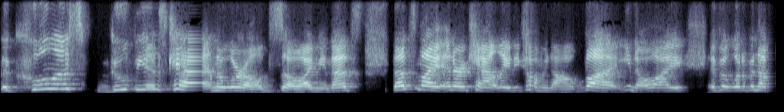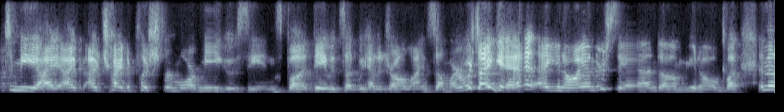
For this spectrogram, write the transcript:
the coolest, goofiest cat in the world. So, I mean, that's, that's my inner cat lady coming out. But, you know, I, if it would have been up to me, I, I, I tried to push for more Migu scenes, but David said we had to draw a line somewhere, which I get, I, you know, I understand, um, you know, but, and then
